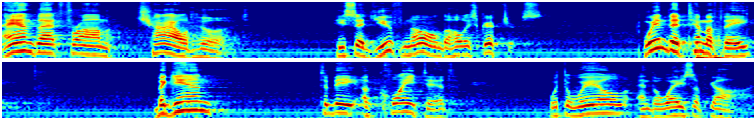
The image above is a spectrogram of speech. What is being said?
and that from childhood. He said, You've known the Holy Scriptures. When did Timothy begin to be acquainted with the will and the ways of God?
